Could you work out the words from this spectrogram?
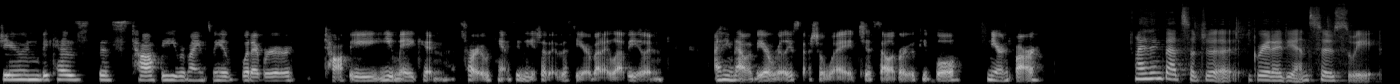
June, because this toffee reminds me of whatever toffee you make. And sorry, we can't see each other this year, but I love you. And I think that would be a really special way to celebrate with people near and far. I think that's such a great idea and so sweet.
